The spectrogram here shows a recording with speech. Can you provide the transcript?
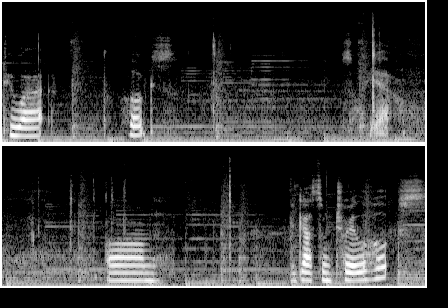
two aught hooks. So yeah. Um, I got some trailer hooks,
